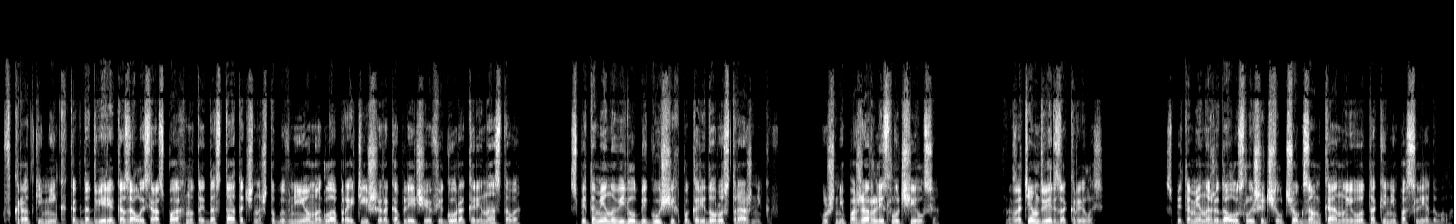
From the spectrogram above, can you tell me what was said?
В краткий миг, когда дверь оказалась распахнутой достаточно, чтобы в нее могла пройти широкоплечья фигура коренастого, Спитамен увидел бегущих по коридору стражников. Уж не пожар ли случился? затем дверь закрылась. Спитамен ожидал услышать щелчок замка, но его так и не последовало.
